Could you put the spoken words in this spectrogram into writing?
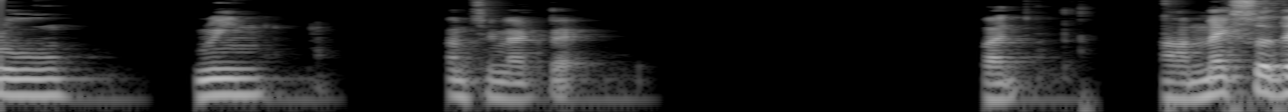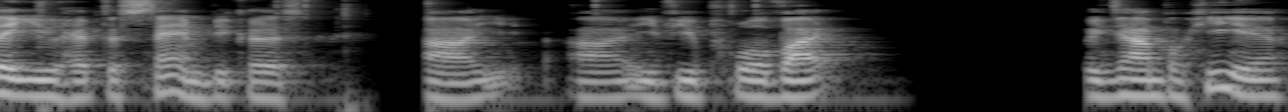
blue, green, something like that. But uh, make sure that you have the same because uh, uh, if you provide, for example, here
